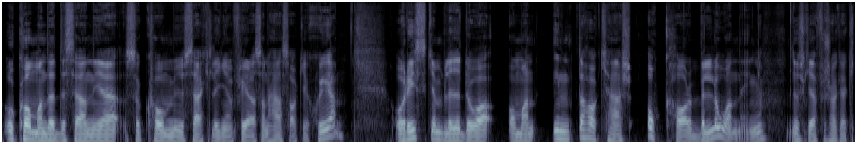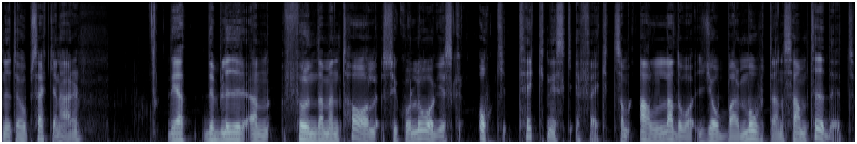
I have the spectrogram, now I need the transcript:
Och kommande decennier så kommer ju säkerligen flera sådana här saker ske. Och risken blir då om man inte har cash och har belåning, nu ska jag försöka knyta ihop säcken här, det är att det blir en fundamental psykologisk och teknisk effekt som alla då jobbar mot den samtidigt.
